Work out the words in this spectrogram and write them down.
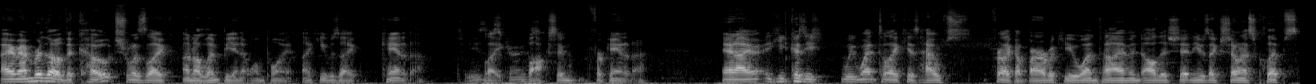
I remember though the coach was like an Olympian at one point. Like he was like Canada, Jesus like Christ. boxing for Canada. And I he because he we went to like his house for like a barbecue one time and all this shit. And he was like showing us clips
